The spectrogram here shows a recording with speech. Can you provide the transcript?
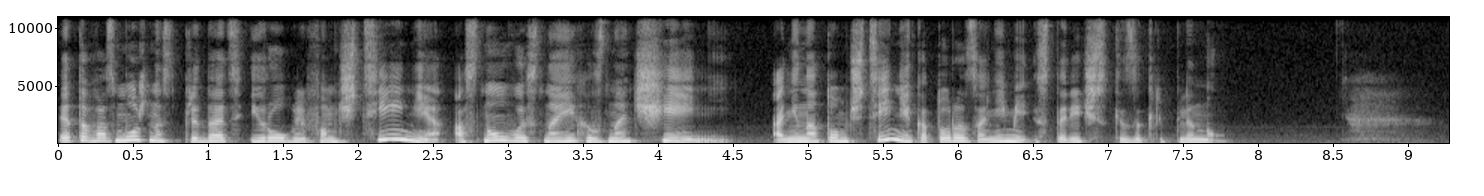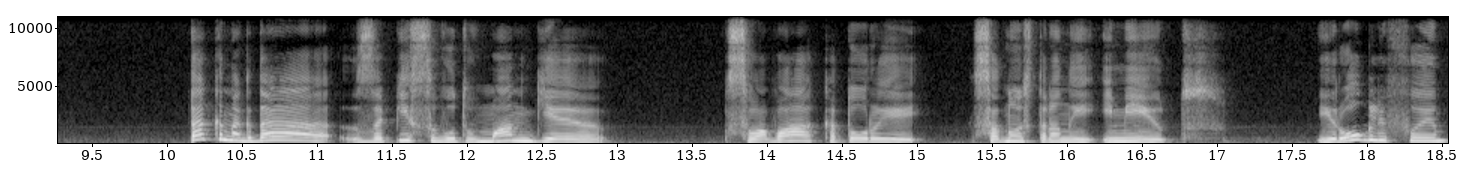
Это возможность придать иероглифам чтение, основываясь на их значении, а не на том чтении, которое за ними исторически закреплено. Так иногда записывают в манге слова, которые, с одной стороны, имеют иероглифы,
